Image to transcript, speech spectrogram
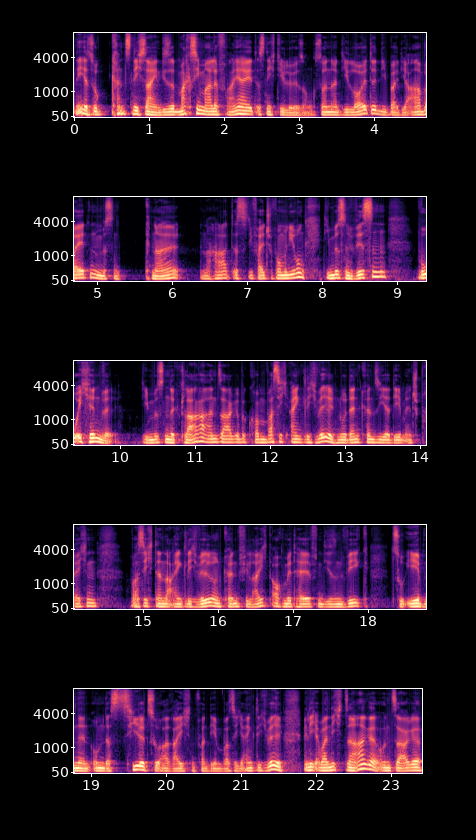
Nee, so kann es nicht sein. Diese maximale Freiheit ist nicht die Lösung, sondern die Leute, die bei dir arbeiten, müssen knall hart ist die falsche Formulierung, die müssen wissen, wo ich hin will. Die müssen eine klare Ansage bekommen, was ich eigentlich will. Nur dann können sie ja dem entsprechen, was ich denn da eigentlich will und können vielleicht auch mithelfen, diesen Weg zu ebnen, um das Ziel zu erreichen von dem, was ich eigentlich will. Wenn ich aber nicht sage und sage,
